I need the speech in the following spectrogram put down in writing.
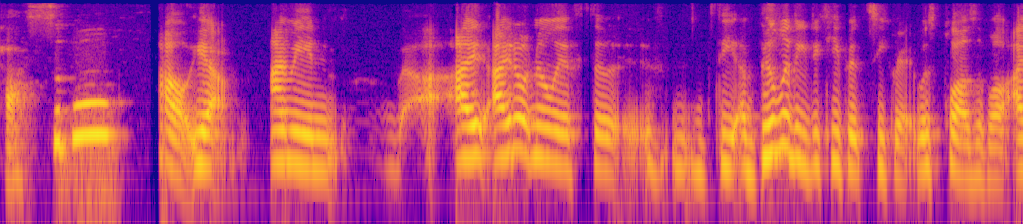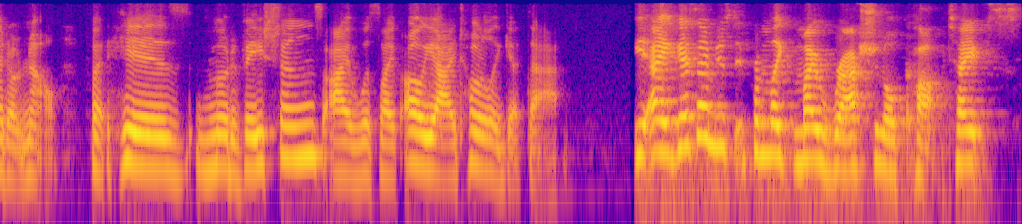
possible. Oh yeah. I mean, I I don't know if the if the ability to keep it secret was plausible. I don't know, but his motivations, I was like, oh yeah, I totally get that. Yeah, I guess I'm just from like my rational cop types.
